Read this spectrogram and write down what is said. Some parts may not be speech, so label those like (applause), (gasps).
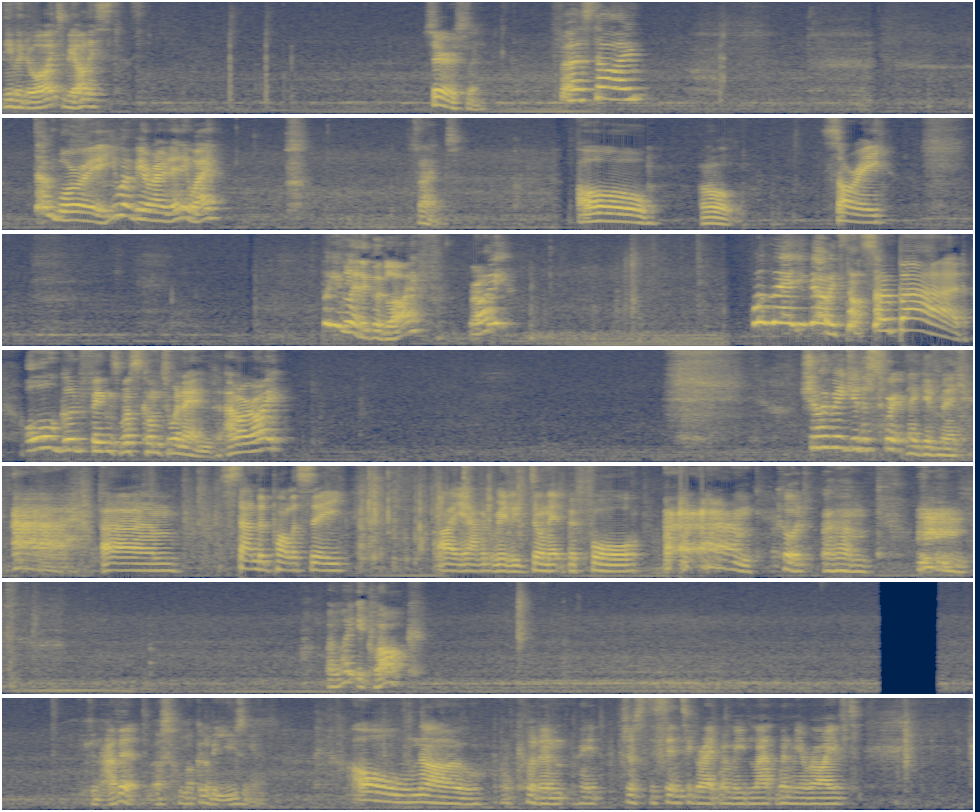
Neither do I, to be honest. Seriously? First time. Don't worry, you won't be around anyway. Thanks. Oh. Oh. Sorry. But you've led a good life, right? Well, there you go. It's not so bad. All good things must come to an end. Am I right? Should I read you the script they give me? Ah, um, standard policy. I haven't really done it before. Could. Um, (clears throat) I like your clock. You can have it. I'm not going to be using it. Oh no, I couldn't. It just disintegrate when we la- when we arrived.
